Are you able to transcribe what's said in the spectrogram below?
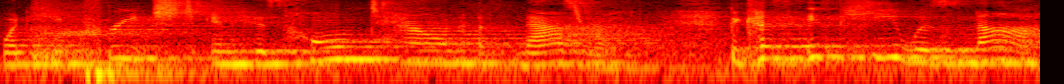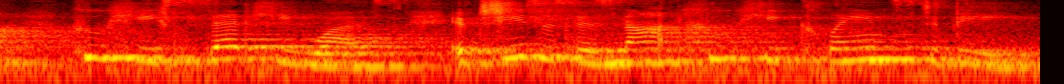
when he preached in his hometown of Nazareth. Because if he was not who he said he was, if Jesus is not who he claims to be,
